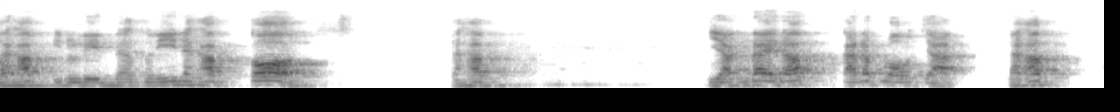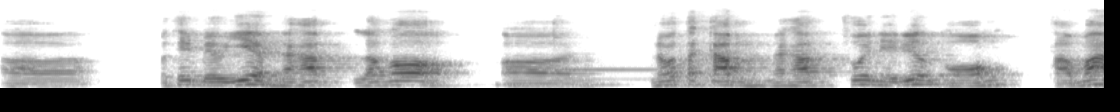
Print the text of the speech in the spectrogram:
นะครับอินูลินนะตัวนี้นะครับก็นะครับยังได้รับการรับรองจากนะครับประเทศเบลเยียมนะครับ แล้วก็นวัตกรรมนะครับ ช่วยในเรื่องของถามว่า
